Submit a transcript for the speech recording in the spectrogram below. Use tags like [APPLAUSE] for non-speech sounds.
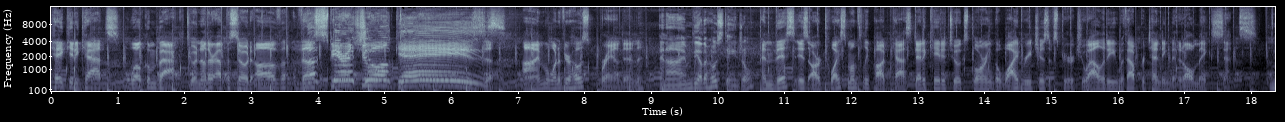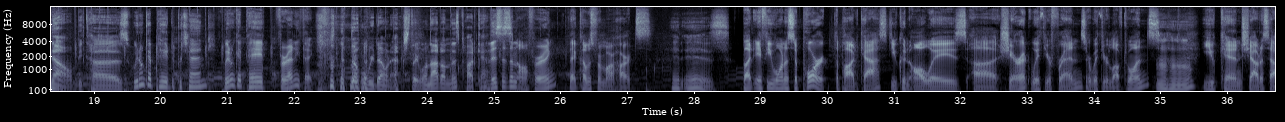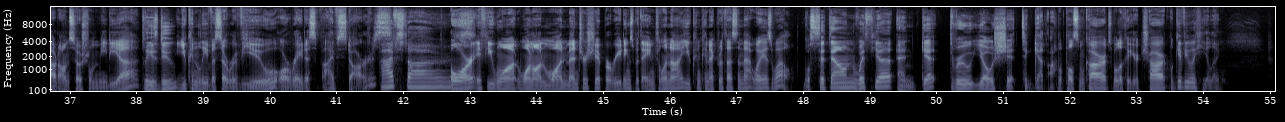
Hey, kitty cats. Welcome back to another episode of The, Spiritual, Gayz. I'm one of your hosts, Brandon, And I'm the other host, Angel. and this is our twice monthly podcast dedicated to exploring the wide reaches of spirituality without pretending that it all makes sense. No, because we don't get paid to pretend. [LAUGHS] We don't get paid for anything. [LAUGHS] no, we don't actually. Well, not on this podcast. this is an offering that comes from our hearts. it is. But if you want to support the podcast, you can always uh, share it with your friends or with your loved ones. Mm-hmm. You can shout us out on social media. Please do. You can leave us a review or rate us five stars. Five stars. Or if you want one on one mentorship or readings with Angel and I, you can connect with us in that way as well. we'll sit down with you and get through your shit together. We'll pull some cards, we'll look at your chart, we'll give you a healing.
